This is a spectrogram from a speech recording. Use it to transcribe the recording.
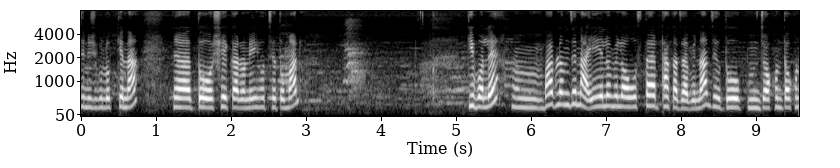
জিনিসগুলো কেনা। তো সেই কারণেই হচ্ছে তোমার কি বলে? ভাবলাম যে না, এই এলোমেলো অবস্থায় আর থাকা যাবে না। যেহেতু যখন তখন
